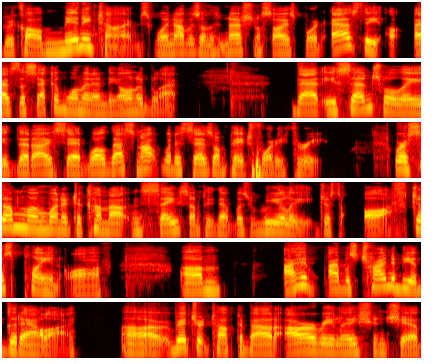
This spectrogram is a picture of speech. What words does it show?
recall many times when I was on the National Science Board as the as the second woman and the only black that essentially that I said, well, that's not what it says on page 43, where someone wanted to come out and say something that was really just off, just plain off. Um, I I was trying to be a good ally. Uh, Richard talked about our relationship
